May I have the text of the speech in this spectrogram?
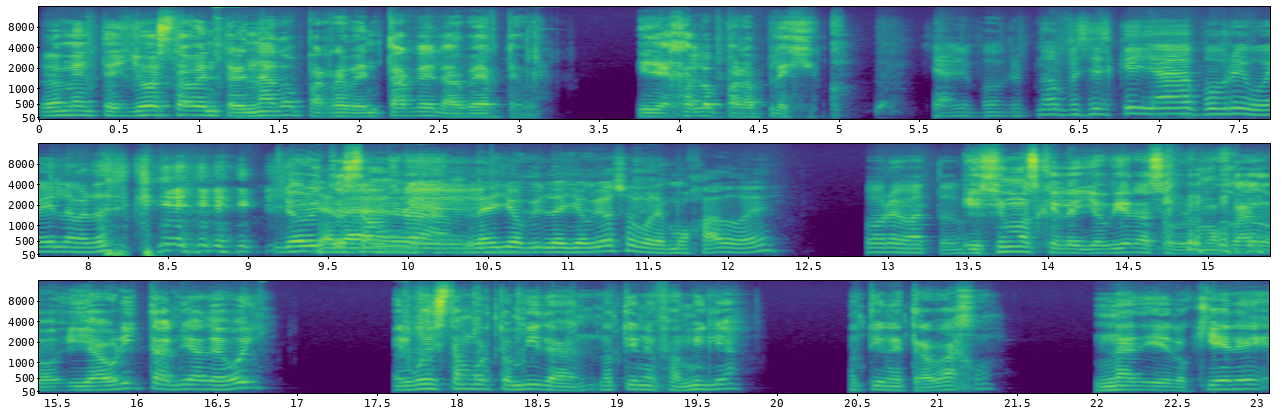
Realmente yo estaba entrenado para reventarle la vértebra y dejarlo parapléjico. Chale, pobre. No, pues es que ya, pobre güey, la verdad es que. Yo ahorita está, le, llovió, le llovió sobre mojado, ¿eh? Pobre vato. hicimos que le lloviera sobre mojado. y ahorita, al día de hoy, el güey está muerto en vida. No tiene familia, no tiene trabajo, nadie lo quiere,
